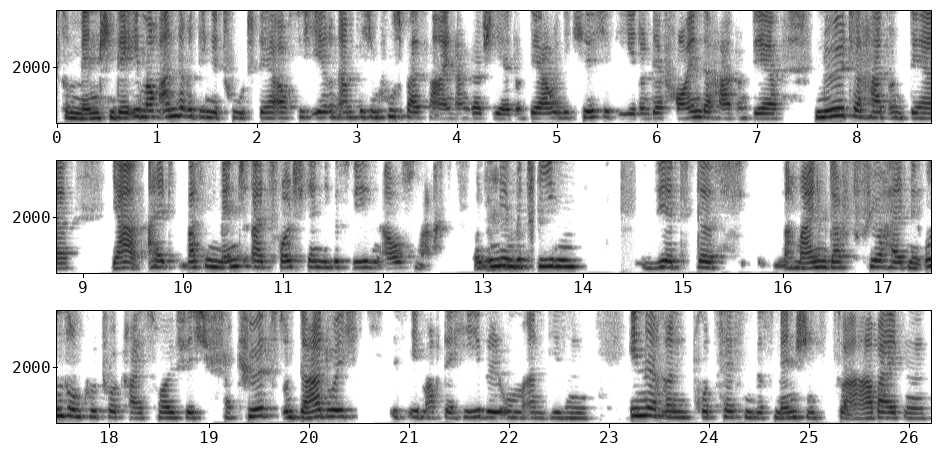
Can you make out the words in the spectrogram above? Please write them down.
zum Menschen, der eben auch andere Dinge tut, der auch sich ehrenamtlich im Fußballverein engagiert und der auch in die Kirche geht und der Freunde hat und der Nöte hat und der ja, halt, was ein Mensch als vollständiges Wesen ausmacht. Und in den mhm. Betrieben wird das nach meinem Dafürhalten in unserem Kulturkreis häufig verkürzt und dadurch ist eben auch der Hebel, um an diesen inneren Prozessen des Menschen zu arbeiten,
